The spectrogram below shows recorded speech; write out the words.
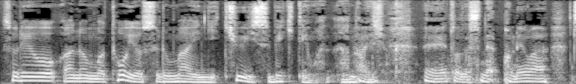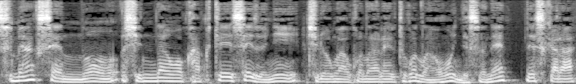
それを、あの、まあ、投与する前に注意すべき点は何でしょうか、はい、えっ、ー、とですね、これは、爪白線の診断を確定せずに治療が行われるところが多いんですよね。ですから、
